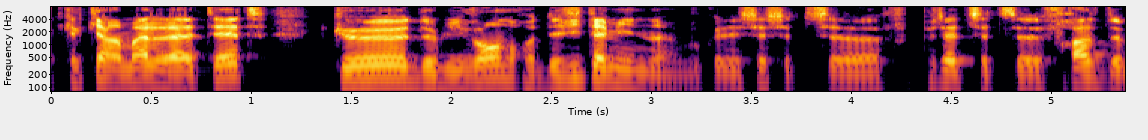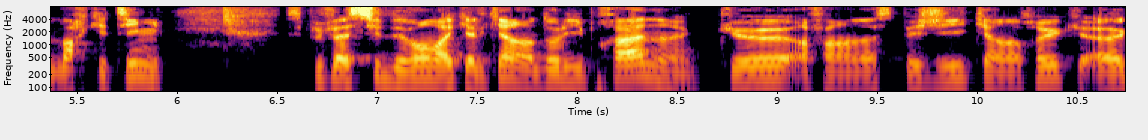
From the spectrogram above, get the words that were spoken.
quelqu'un a mal à la tête que de lui vendre des vitamines. Vous connaissez peut-être cette phrase de marketing c'est plus facile de vendre à quelqu'un un doliprane que, enfin un aspégique, un truc, euh,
